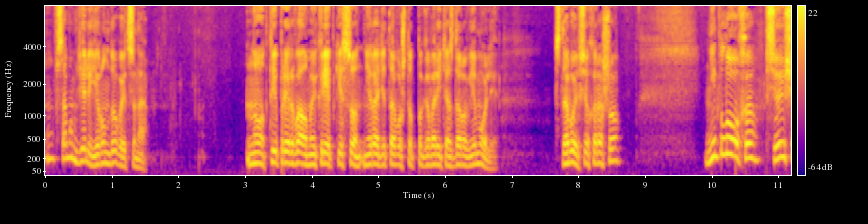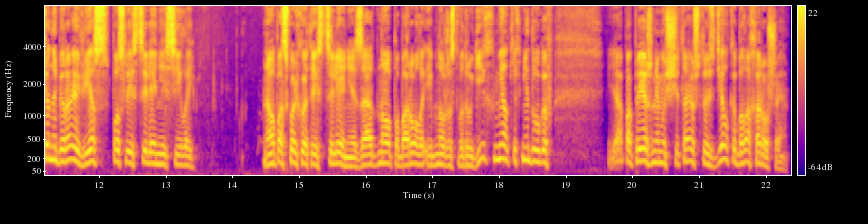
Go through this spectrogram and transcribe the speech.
Ну, в самом деле ерундовая цена. Но ты прервал мой крепкий сон не ради того, чтобы поговорить о здоровье Молли. С тобой все хорошо? Неплохо, все еще набираю вес после исцеления силой. Но поскольку это исцеление заодно побороло и множество других мелких недугов, я по-прежнему считаю, что сделка была хорошая.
